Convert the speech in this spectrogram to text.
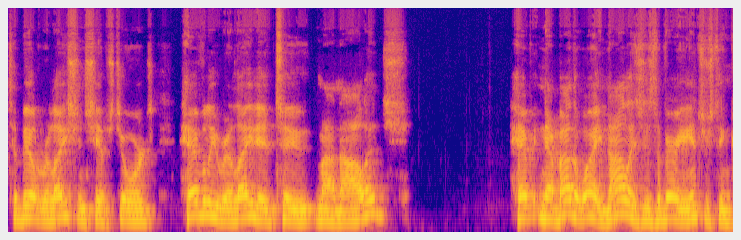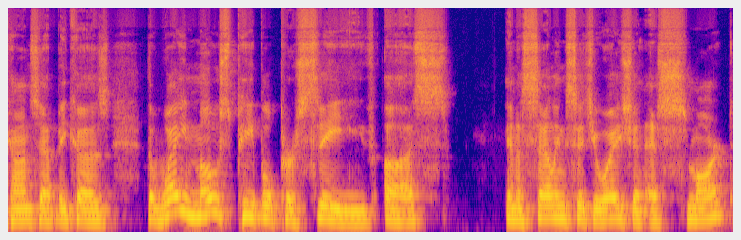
to build relationships, George, heavily related to my knowledge. Heavy, now, by the way, knowledge is a very interesting concept because the way most people perceive us in a selling situation as smart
